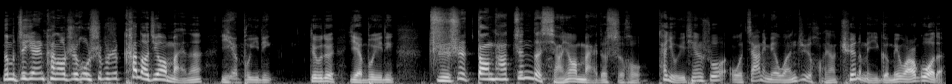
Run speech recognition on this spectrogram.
那么这些人看到之后，是不是看到就要买呢？也不一定，对不对？也不一定。只是当他真的想要买的时候，他有一天说：“我家里面玩具好像缺那么一个没玩过的。”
